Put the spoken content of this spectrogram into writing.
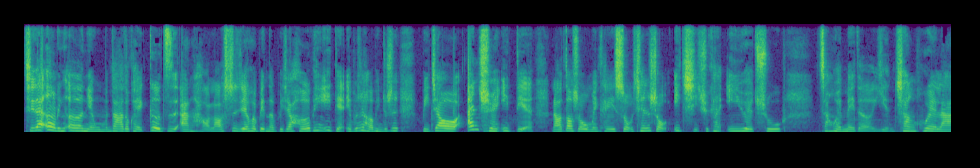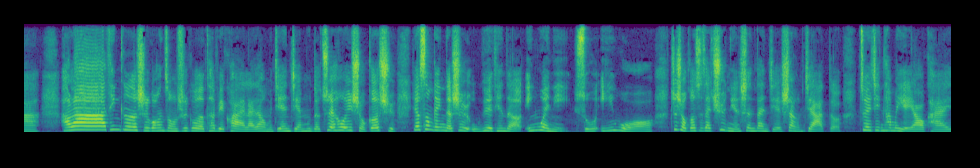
期待二零二二年，我们大家都可以各自安好，然后世界会变得比较和平一点，也不是和平，就是比较安全一点。然后到时候我们可以手牵手一起去看一月初。张惠妹的演唱会啦！好啦，听歌的时光总是过得特别快。来到我们今天节目的最后一首歌曲，要送给你的是五月天的《因为你所以我》。这首歌是在去年圣诞节上架的。最近他们也要开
